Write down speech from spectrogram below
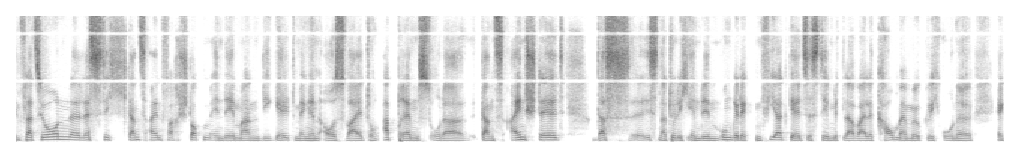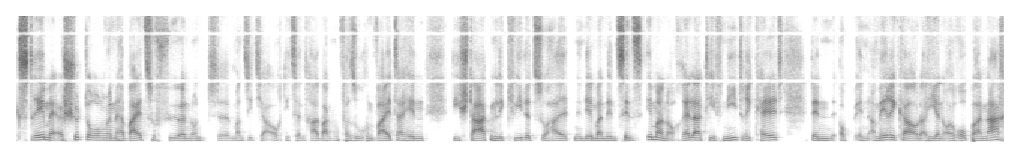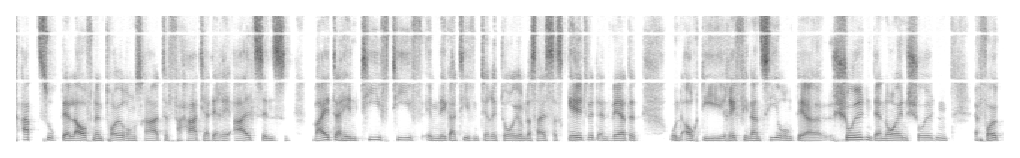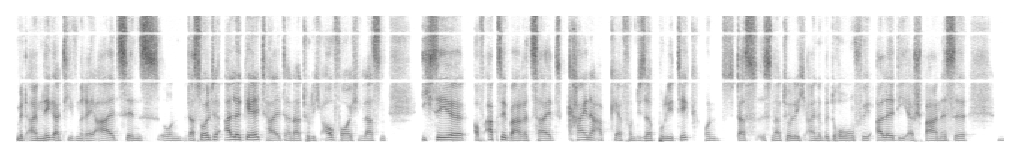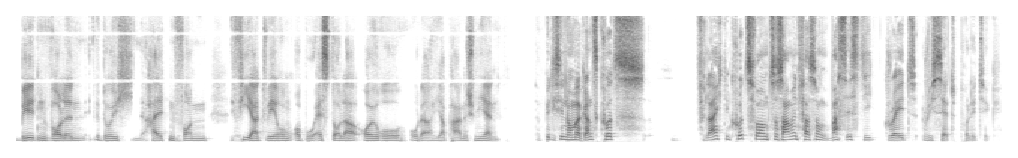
Inflation äh, lässt sich ganz einfach stoppen, indem man die Geldmengenausweitung abbremst oder ganz einstellt. Das äh, ist natürlich in dem ungedeckten Fiat-Geldsystem mittlerweile kaum mehr möglich, ohne extreme Erschütterungen herbeizuführen. Und äh, man sieht ja auch, die Zentralbanken versuchen weiterhin, die Staaten liquide zu halten, indem man den Zins immer noch relativ niedrig hält. Denn ob in Amerika oder hier in Europa nach Abzug der laufenden Teuerungsrate verharrt ja der Realzins weiterhin tief, tief im negativen Territorium. Das heißt, das Geld wird entwertet und auch die Refinanzierung der Schulden, der neuen Schulden erfolgt mit einem negativen Realzins. Und das sollte alle Geldhalter natürlich aufhorchen lassen. Ich sehe auf absehbare Zeit keine Abkehr von dieser Politik. Und das ist natürlich eine Bedrohung für alle, die Ersparnisse bilden wollen durch Halten von Fiat-Währung, ob US-Dollar, Euro oder japanischem Yen. Da bitte ich Sie noch mal ganz kurz, vielleicht in Kurzform Zusammenfassung, was ist die Great Reset-Politik?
